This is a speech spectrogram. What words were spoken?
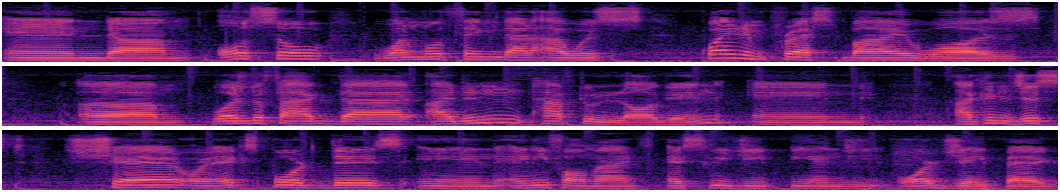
And um, also one more thing that i was quite impressed by was um, was the fact that I didn't have to log in and I can just share or export this in any format SVG, PNG, or JPEG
